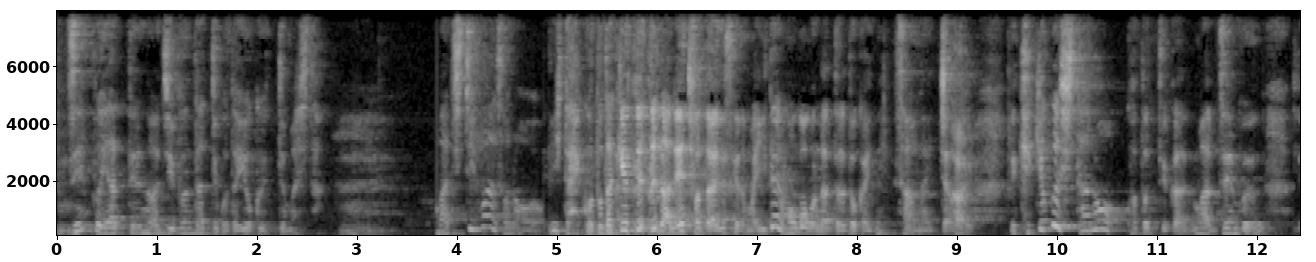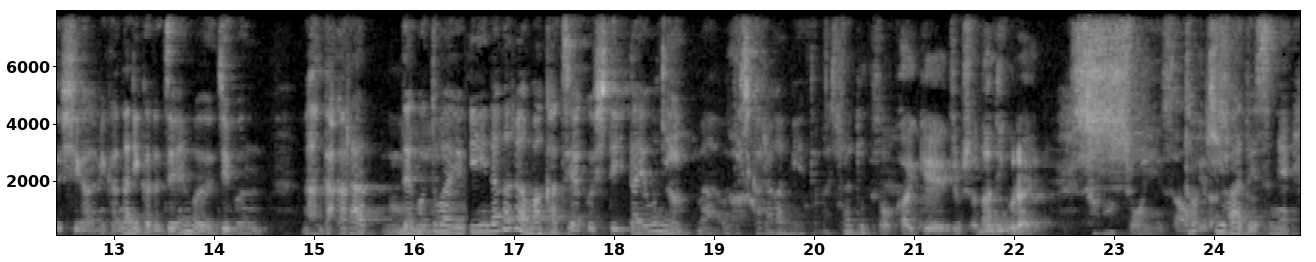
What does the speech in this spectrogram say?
うん。全部やってるのは自分だっていうことはよく言ってました。うんまあ、父はその言いたいことだけ言ってっていうのはねちょっとあれですけど、まあ、言いたいもう午後になったらどっかにねサウナ行っちゃうと、はい。で結局下のことっていうか、まあ、全部しがらみか何かで全部自分なんだからってことは言いながら、まあ、活躍していたように、まあ、私からは見えてましたね。その時その会計事務所何人ぐらいそ商員さんはいらっしゃる時はですね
